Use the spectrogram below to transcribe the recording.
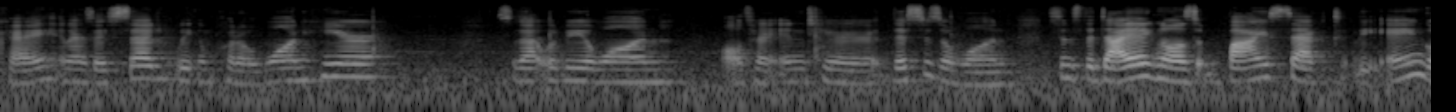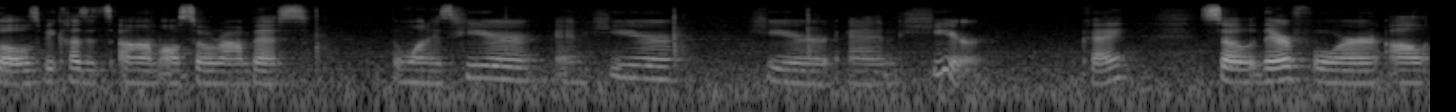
Okay, and as I said, we can put a 1 here. So that would be a 1. Alternate interior, this is a 1. Since the diagonals bisect the angles, because it's um, also a rhombus, the 1 is here and here, here and here. Okay? So therefore, I'll,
